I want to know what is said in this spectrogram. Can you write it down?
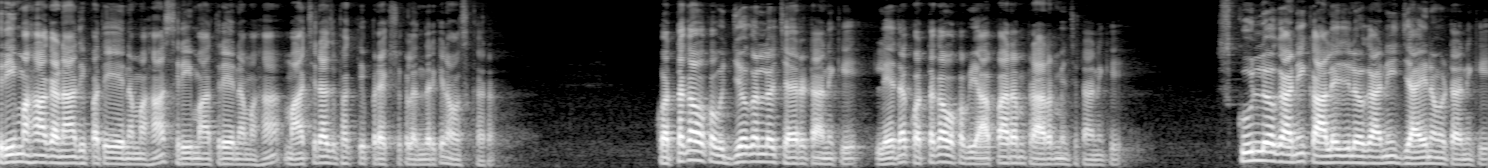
శ్రీ మహాగణాధిపతయే నమ శ్రీమాత్రే నమ. మాచిరాజ భక్తి ప్రేక్షకులందరికీ నమస్కారం. కొత్తగా ఒక ఉద్యోగంలో చేరటానికి లేదా కొత్తగా ఒక వ్యాపారం ప్రారంభించడానికి స్కూల్లో కానీ కాలేజీలో కానీ జాయిన్ అవ్వటానికి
